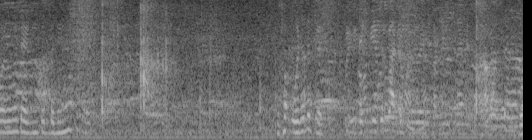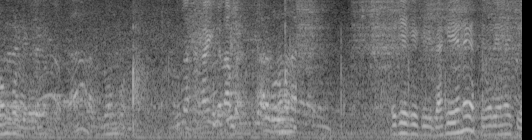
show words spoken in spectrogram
পরবর্তী একদিন করতে দিনে? না। জমবো না। একে একে একে যাকে এনে গেছে, এবার এনে কে?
